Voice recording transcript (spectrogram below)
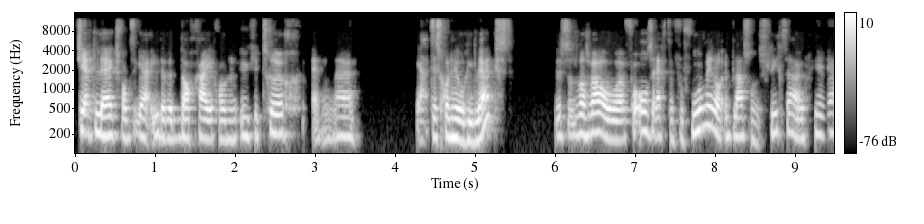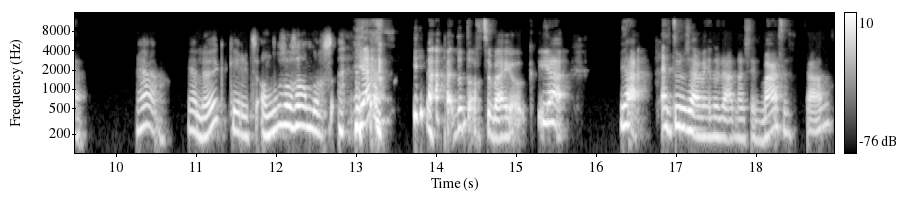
jetlags, want ja, iedere dag ga je gewoon een uurtje terug. En uh, ja, het is gewoon heel relaxed. Dus dat was wel uh, voor ons echt een vervoermiddel in plaats van het vliegtuig. Ja, ja. ja leuk. Een keer iets anders als anders. Ja, ja dat dachten wij ook. Ja. ja, en toen zijn we inderdaad naar Sint Maarten gegaan.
